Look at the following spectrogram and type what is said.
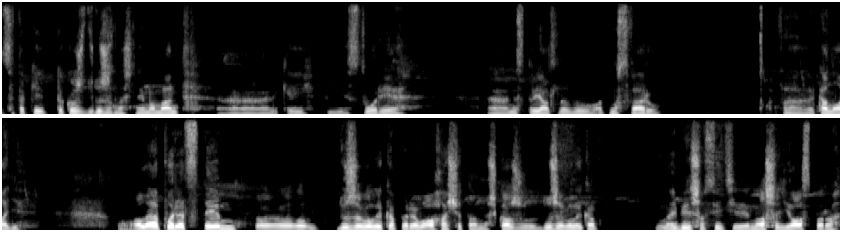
це такий також дуже значний момент, е, який створює е, несприятливу атмосферу в Канаді. Але поряд з тим, е, дуже велика перевага, що там я ж кажу, дуже велика, найбільша в світі наша діаспора,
